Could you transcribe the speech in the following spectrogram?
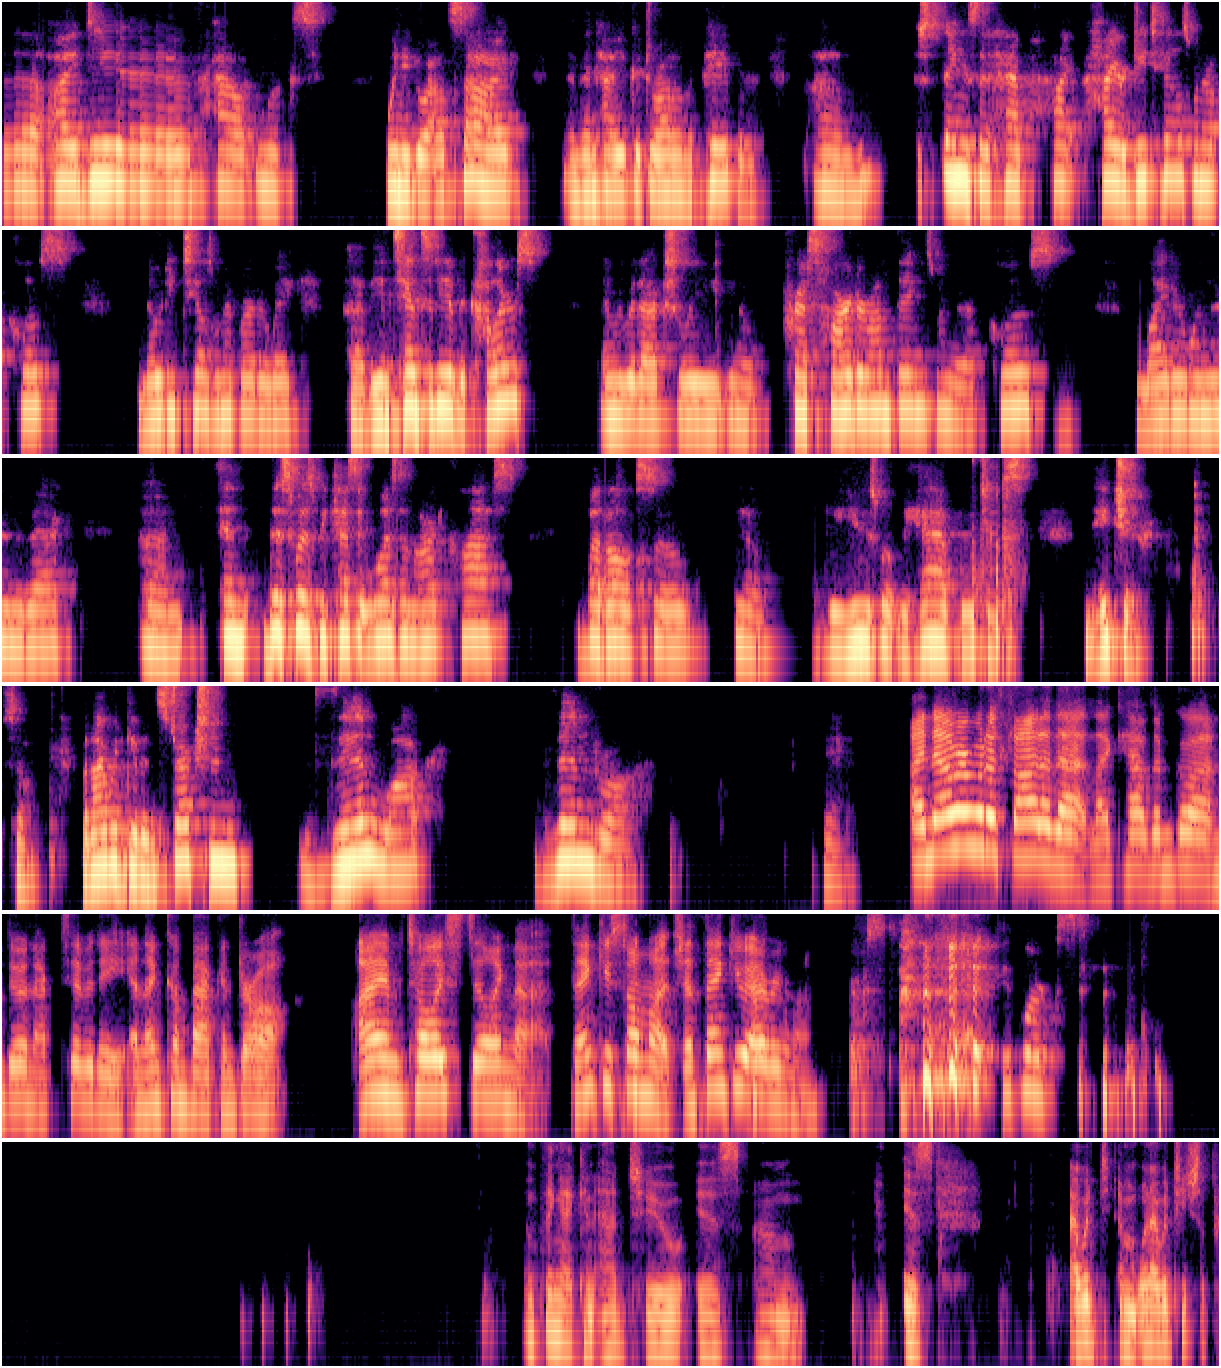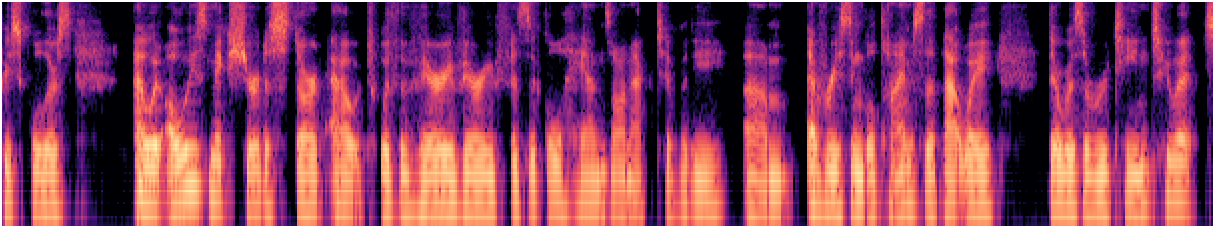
the idea of how it looks when you go outside, and then how you could draw it on the paper. Um, things that have high, higher details when up close, no details when they're farther away. Uh, the intensity of the colors, and we would actually, you know, press harder on things when they're up close, lighter when they're in the back. Um, and this was because it was an art class, but also, you know, we use what we have, which is nature. So, but I would give instruction, then walk, then draw. Yeah. I never would have thought of that, like have them go out and do an activity and then come back and draw. I am totally stealing that. Thank you so much. And thank you, everyone. It works. it works. One thing I can add too is um, is I would um, when I would teach the preschoolers, I would always make sure to start out with a very very physical hands-on activity um, every single time, so that that way there was a routine to it.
